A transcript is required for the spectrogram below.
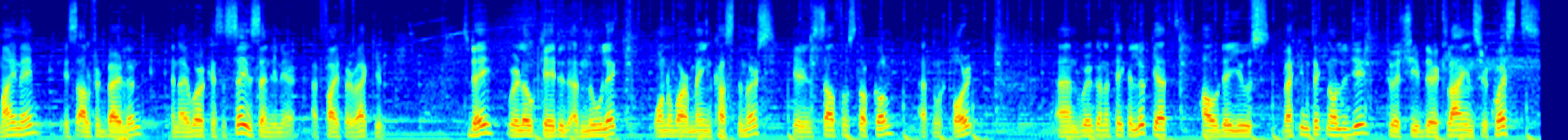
my name is Alfred Berglund and I work as a sales engineer at Pfeiffer Vacuum. Today we're located at Nolek, one of our main customers here in south of Stockholm at Norsborg. And we're going to take a look at how they use vacuum technology to achieve their clients' requests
